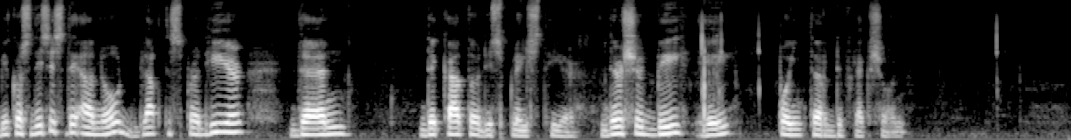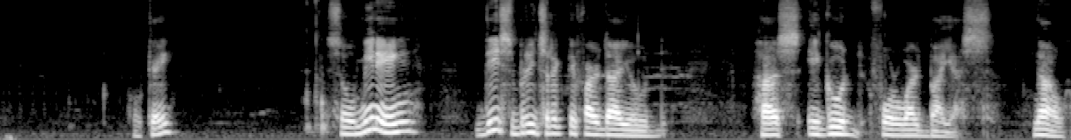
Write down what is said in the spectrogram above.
because this is the anode, black test prod here, then the cathode is placed here. There should be a pointer deflection. Okay? So, meaning, this bridge rectifier diode has a good forward bias. Now,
